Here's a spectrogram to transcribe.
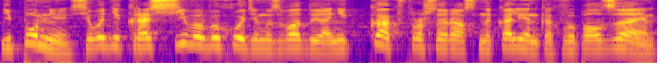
Не помню, сегодня красиво выходим из воды, а не как в прошлый раз на коленках выползаем.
